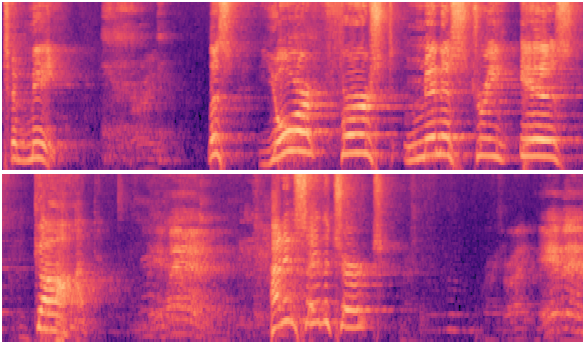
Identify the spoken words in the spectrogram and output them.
to me. Listen, your first ministry is God. Amen. I didn't say the church. That's right. Amen.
